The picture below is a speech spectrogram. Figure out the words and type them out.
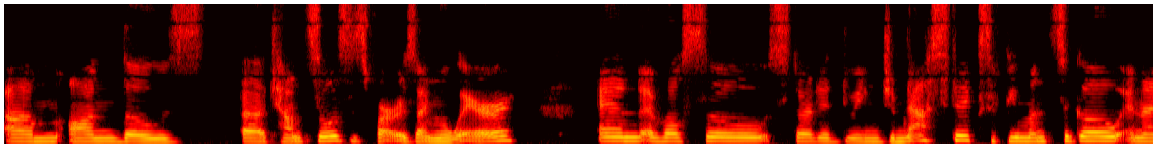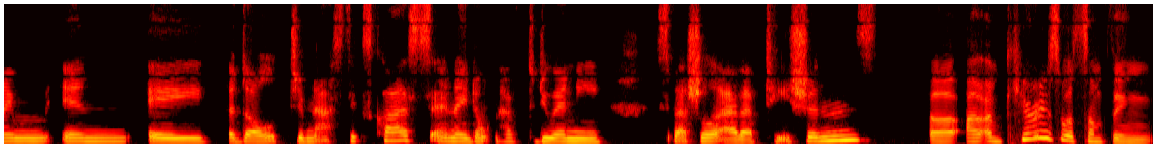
um, on those uh, councils, as far as I'm aware. And I've also started doing gymnastics a few months ago, and I'm in a adult gymnastics class, and I don't have to do any special adaptations. Uh, I- I'm curious about something.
